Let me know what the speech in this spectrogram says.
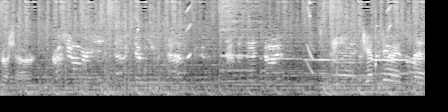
Rush hour. Rush hour is WWF. What you have to do is that.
